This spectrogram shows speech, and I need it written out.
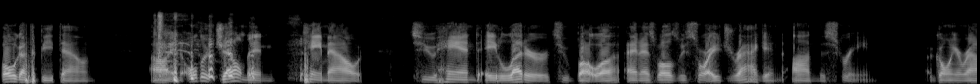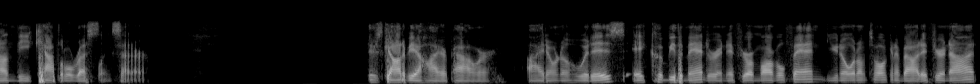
Boa got the beat down. Uh, an older gentleman came out to hand a letter to Boa, and as well as we saw a dragon on the screen going around the Capitol Wrestling Center. There's got to be a higher power. I don't know who it is. It could be the Mandarin. If you're a Marvel fan, you know what I'm talking about. If you're not,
